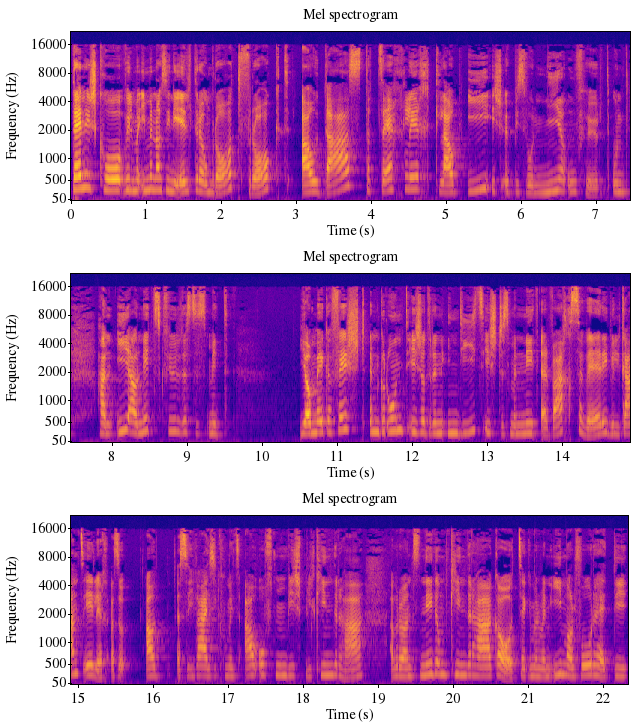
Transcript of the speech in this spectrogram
dann ist gekommen, weil man immer noch seine Eltern um Rat fragt. Auch das tatsächlich, glaube ich, ist etwas, das nie aufhört. Und habe ich auch nicht das Gefühl, dass das mit ja mega fest ein Grund ist oder ein Indiz ist, dass man nicht erwachsen wäre, weil ganz ehrlich, also auch, also ich weiß, ich komme jetzt auch oft mit dem Beispiel Kinder haben, aber wenn es nicht um Kinder haben geht, sagen wir, wenn ich mal vorhätte,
